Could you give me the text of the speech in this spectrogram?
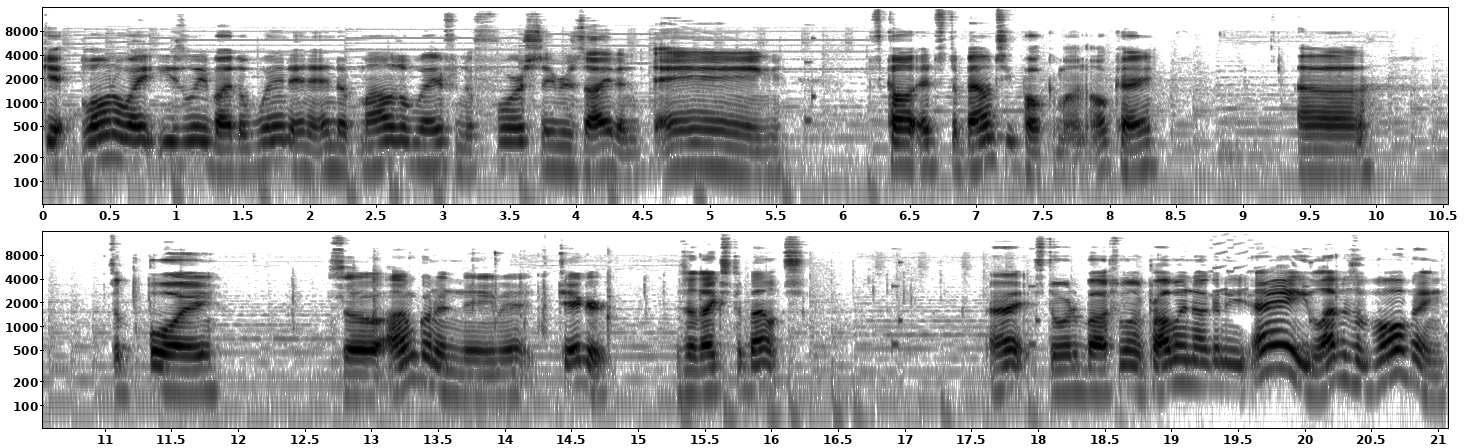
get blown away easily by the wind and end up miles away from the forest they reside in. Dang. It's called. It's the bouncy Pokemon. Okay. Uh, it's a boy. So I'm gonna name it Tigger, because it likes to bounce. Alright, store to box one. Probably not gonna Hey, is evolving!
